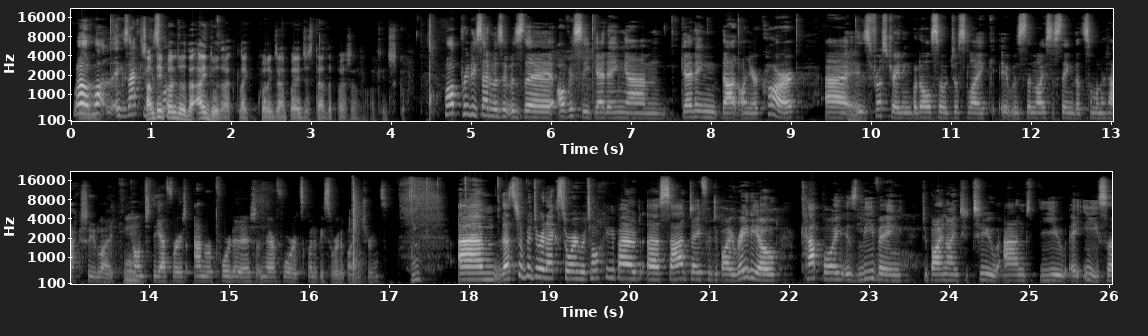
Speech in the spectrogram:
Well, what exactly? Some people what, do that. I do that. Like for example, I just tell the person, okay, just go. What Pretty said was it was the obviously getting um, getting that on your car uh, is frustrating, but also just like it was the nicest thing that someone had actually like gone to the effort and reported it, and therefore it's going to be sorted by insurance. Um, let's jump into our next story. We're talking about a sad day for Dubai radio. Catboy is leaving Dubai 92 and the UAE. So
